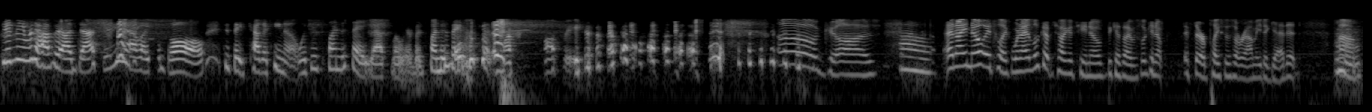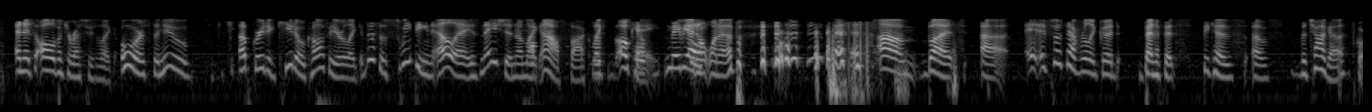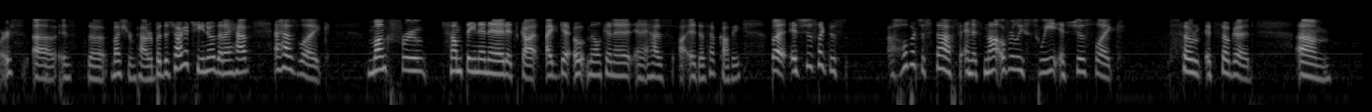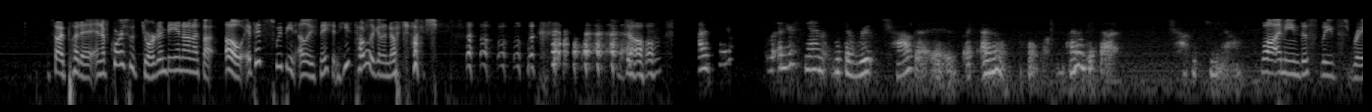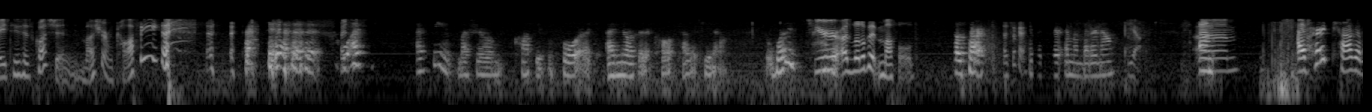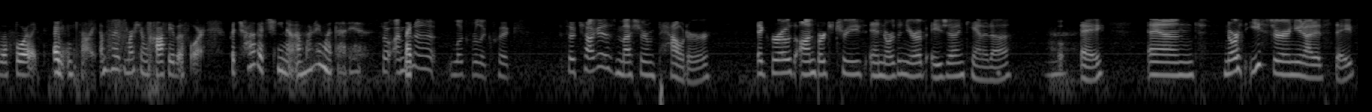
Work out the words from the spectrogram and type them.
Didn't even have the audacity to have like the gall to say Chagatino, which is fun to say. Yeah, it's weird, but it's fun to say mushroom coffee. oh gosh. oh. And I know it's like when I look up Chagatino because I was looking up if there are places around me to get it. Um, Mhm. and it's all a bunch of recipes like, oh, it's the new upgraded keto coffee, or like this is sweeping LA's nation. And I'm like, oh fuck, like okay, maybe I don't want to. um, but uh, it, it's supposed to have really good benefits because of the chaga, of course, uh, is the mushroom powder. But the chagachino that I have, it has like monk fruit something in it. It's got I get oat milk in it, and it has uh, it does have coffee, but it's just like this a whole bunch of stuff, and it's not overly sweet. It's just like so it's so good. Um, so I put it, and of course with Jordan being on, I thought, oh, if it's sweeping Ellie's Nation, he's totally gonna know chagachino. Dumb. I'm trying to understand what the root chaga is. Like, I don't, hold on. I don't get that. Chagachino. Well, I mean, this leads Ray to his question: mushroom coffee? well, I've, I've seen mushroom coffee before. Like, I've never heard it called Chagachino. But what is chaga? You're a little bit muffled. oh, sorry. That's okay. Am I better- Am I better now? Yeah. Um, um I've heard chaga before, like I'm I'm sorry, I've heard mushroom coffee before, But chagachino, I'm wondering what that is. So I'm Like- gonna look really quick. So chaga is mushroom powder. It grows on birch trees in northern Europe, Asia, and Canada. A, and northeastern United States.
